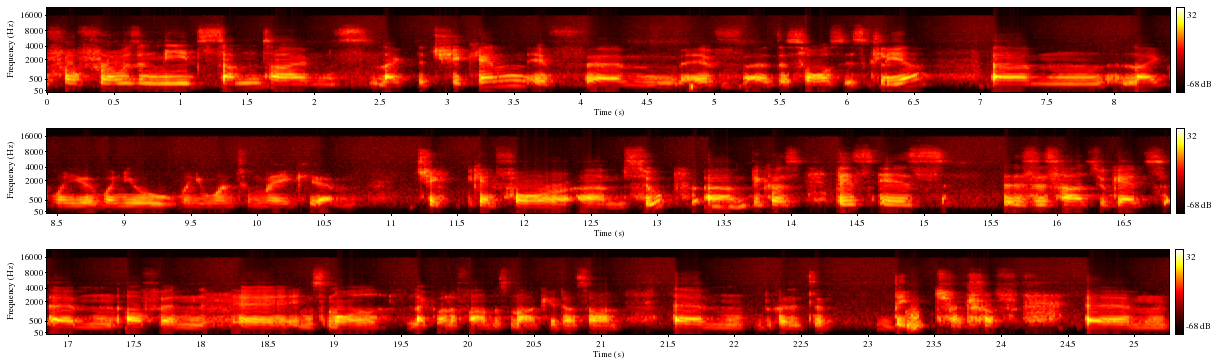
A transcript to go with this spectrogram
for frozen meat, sometimes like the chicken, if um, if uh, the sauce is clear, um, like when you when you when you want to make um, chicken for um, soup, mm-hmm. because this is this is hard to get um, often uh, in small, like on a farmer's market or so on, um, because it's a big chunk of, um,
